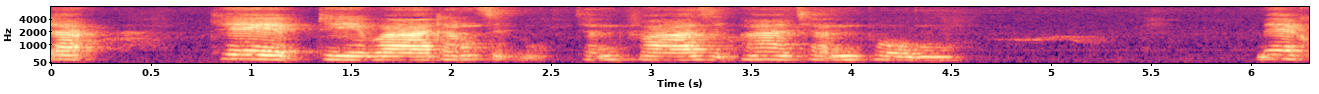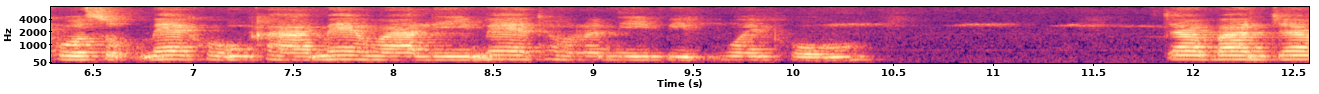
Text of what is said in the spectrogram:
จะเทพเทวาทั้งสิบชั้นฟ้าสิบห้าชั้นพรมแม่โคศกแม่คงคา แม่วาลี แม่ธรณีบีบมวยผม จ้าบ้านเจ้า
